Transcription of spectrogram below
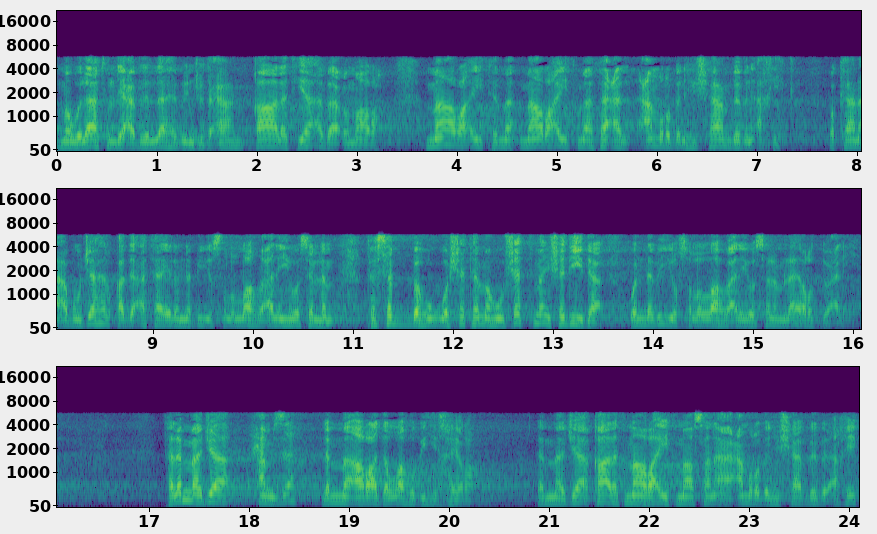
مولاة لعبد الله بن جدعان قالت يا أبا عمارة ما رأيت ما, ما رأيت ما فعل عمرو بن هشام بابن أخيك؟ وكان أبو جهل قد أتى إلى النبي صلى الله عليه وسلم فسبه وشتمه شتما شديدا والنبي صلى الله عليه وسلم لا يرد عليه. فلما جاء حمزة لما أراد الله به خيرا. لما جاء قالت ما رأيت ما صنع عمرو بن هشام بن أخيك؟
